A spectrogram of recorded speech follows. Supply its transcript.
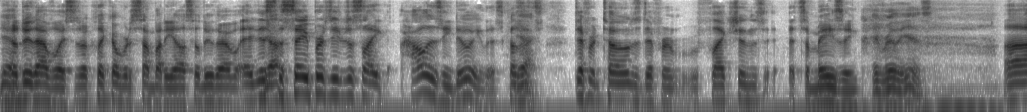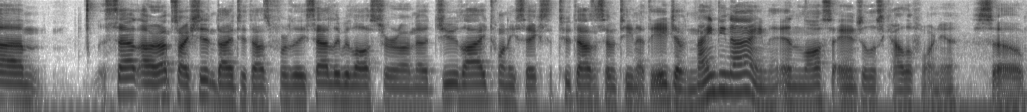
Yeah. He'll do that voice. It'll click over to somebody else. He'll do that. And it's Yeah. the same person. You're just like, "How is he doing this?" Because Yeah. it's different tones, different reflections. It's amazing. It really is. Um, sad, or I'm sorry, she didn't die in 2004. Sadly, we lost her on uh, July 26th, 2017, at the age of 99 in Los Angeles, California. So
